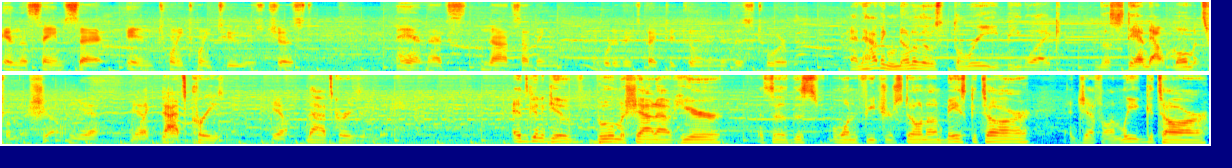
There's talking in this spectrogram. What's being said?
in the same set in 2022 is just, man, that's not something I would have expected going into this tour. and having none of those three be like the standout moments from the show. Yeah. Yeah. Like that's crazy. yeah. That's crazy to me. Ed's gonna give Boom a shout out here. It says this one features Stone on bass guitar and Jeff on lead guitar.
